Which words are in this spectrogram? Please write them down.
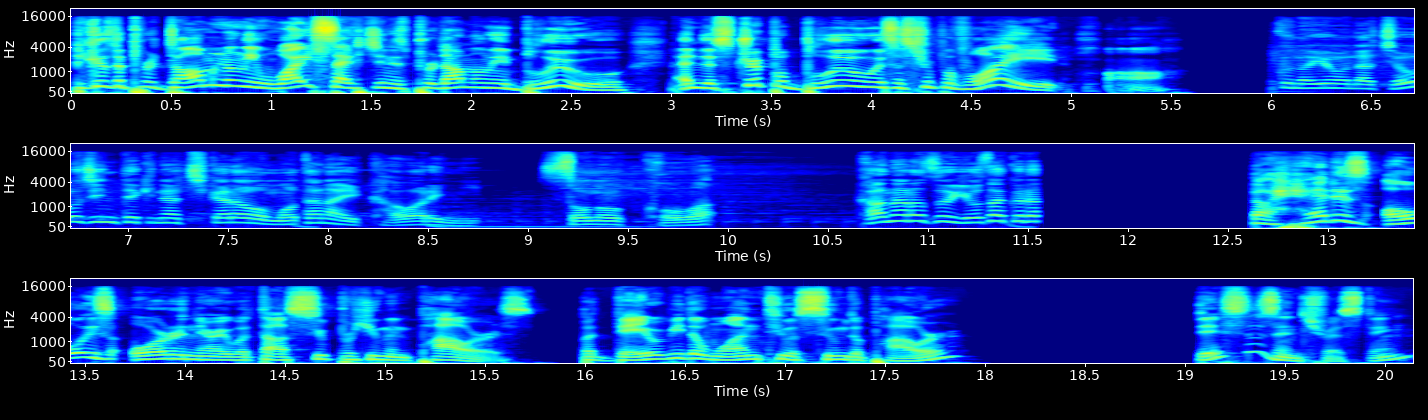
Because the predominantly white section is predominantly blue, and the strip of blue is a strip of white. Huh. このような超人的な力を持たない代わりにその子は必ず夜桜 The head is always ordinary without superhuman powers, but they would be the one to assume the power? This is interesting.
